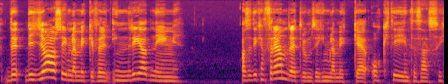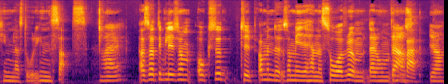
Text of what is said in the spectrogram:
Det, det gör så himla mycket för en inredning. Alltså det kan förändra ett rum så himla mycket. Och det är inte så, här så himla stor insats. Nej. Alltså att det blir som också typ, ja men som i hennes sovrum. Där hon, Där, hon bara... ja.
